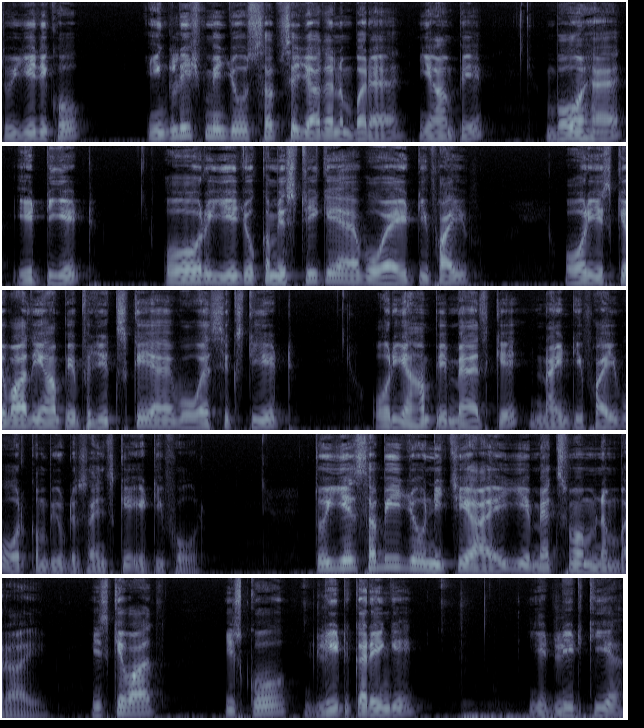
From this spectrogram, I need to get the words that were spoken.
तो ये देखो इंग्लिश में जो सबसे ज़्यादा नंबर है यहाँ पे, वो है 88 और ये जो केमिस्ट्री के हैं, वो है 85 और इसके बाद यहाँ पे फिजिक्स के हैं, वो है 68 और यहाँ पे मैथ के 95 और कंप्यूटर साइंस के 84 तो ये सभी जो नीचे आए, ये मैक्सिमम नंबर आए। इसके बाद इसको डिलीट करेंगे। ये डिलीट किया।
